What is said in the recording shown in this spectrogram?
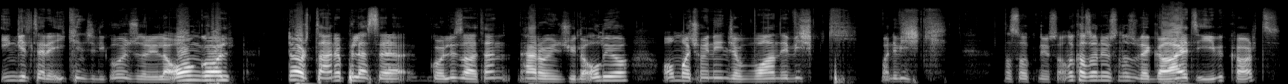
İngiltere 2. Lig oyuncularıyla 10 gol. 4 tane plase golü zaten her oyuncuyla oluyor. 10 maç oynayınca Van Evişk, Van Evişk nasıl okunuyorsa onu kazanıyorsunuz ve gayet iyi bir kart.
